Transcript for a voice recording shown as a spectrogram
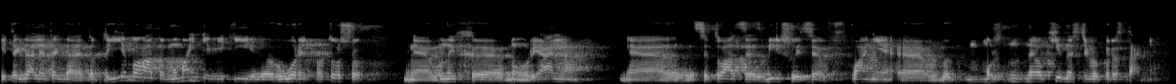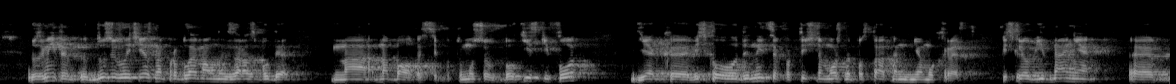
і так далі. і так далі. Тобто є багато моментів, які е, говорять про те, що е, в них е, ну реально е, ситуація збільшується в плані е, необхідності використання. Розумієте, дуже величезна проблема у них зараз буде на, на Балтасі, тому що Балтійський флот як е, військова одиниця, фактично можна поставити на ньому хрест. Після об'єднання е,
